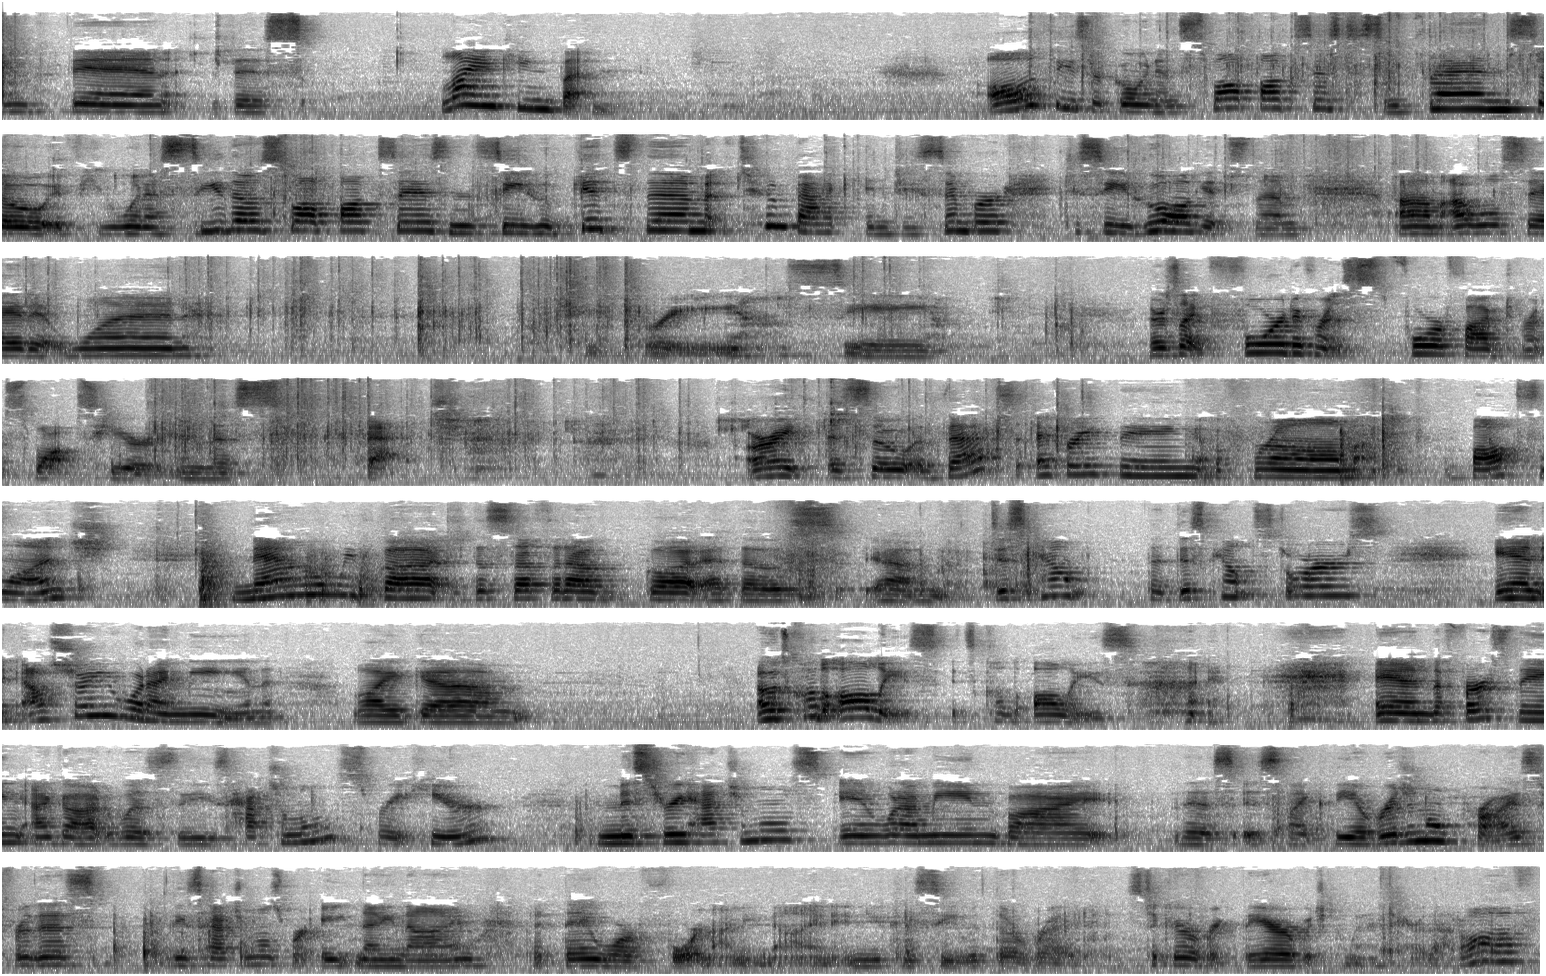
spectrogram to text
And then this Lion King button. All of these are going in swap boxes to some friends, so if you want to see those swap boxes and see who gets them, tune back in December to see who all gets them. Um, I will say that one, two, three, let's see, there's like four different, four or five different swaps here in this batch. All right, so that's everything from box lunch. Now we've got the stuff that I got at those um, discount, the discount stores. And I'll show you what I mean. like, um, oh, it's called Ollie's. It's called Ollie's. and the first thing I got was these Hatchimals right here, mystery Hatchimals. And what I mean by this is like the original price for this, these Hatchimals were $8.99, but they were $4.99. And you can see with the red sticker right there, which I'm gonna tear that off.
